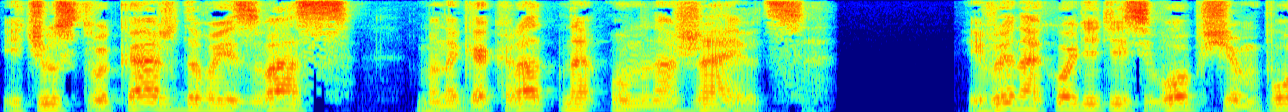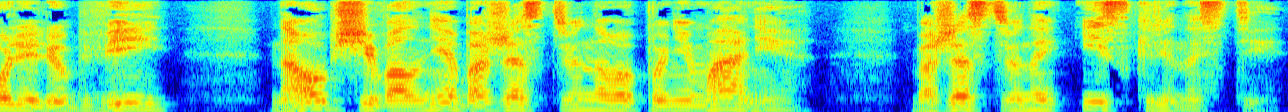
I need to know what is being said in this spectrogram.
И чувства каждого из вас многократно умножаются, и вы находитесь в общем поле любви, на общей волне божественного понимания, божественной искренности.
